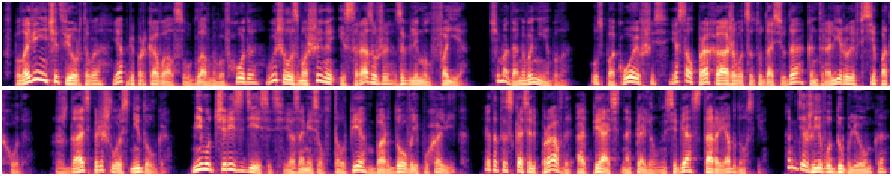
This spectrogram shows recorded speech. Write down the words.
В половине четвертого я припарковался у главного входа, вышел из машины и сразу же заглянул в фойе. Чемоданова не было. Успокоившись, я стал прохаживаться туда-сюда, контролируя все подходы. Ждать пришлось недолго. Минут через десять я заметил в толпе бордовый пуховик. Этот искатель правды опять напялил на себя старые обноски. А где же его дубленка?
